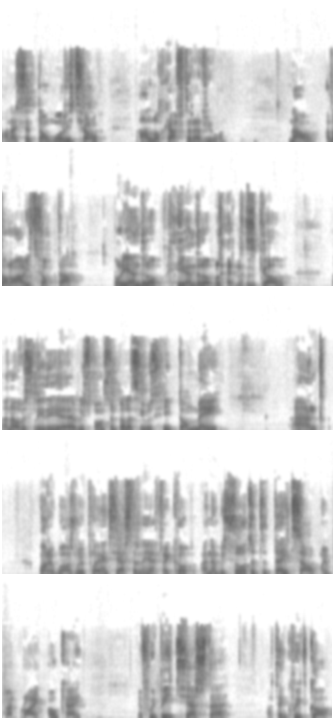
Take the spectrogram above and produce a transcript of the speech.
And I said, "Don't worry, Joe. I'll look after everyone." Now I don't know how he took that, but he ended up he ended up letting us go, and obviously the uh, responsibility was heaped on me. And what it was, we were playing Chester in the FA Cup, and then we sorted the dates out. And we went right, okay. If we beat Chester, I think we've got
